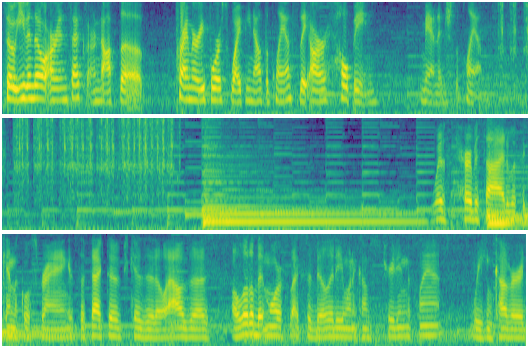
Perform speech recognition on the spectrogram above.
So even though our insects are not the primary force wiping out the plants. They are helping manage the plants. With herbicide, with the chemical spraying, it's effective because it allows us a little bit more flexibility when it comes to treating the plant. We can cover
